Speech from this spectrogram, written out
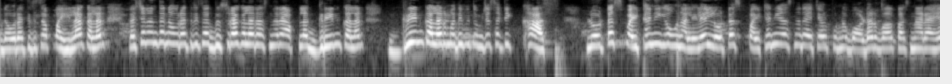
नवरात्रीचा पहिला कलर त्याच्यानंतर नवरात्रीचा दुसरा कलर असणार आहे आपला ग्रीन कलर ग्रीन कलरमध्ये मी तुमच्यासाठी खास लोटस पैठणी घेऊन आलेले. लोटस पैठणी असणार आहे याच्यावर पूर्ण बॉर्डर वर्क असणार आहे.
